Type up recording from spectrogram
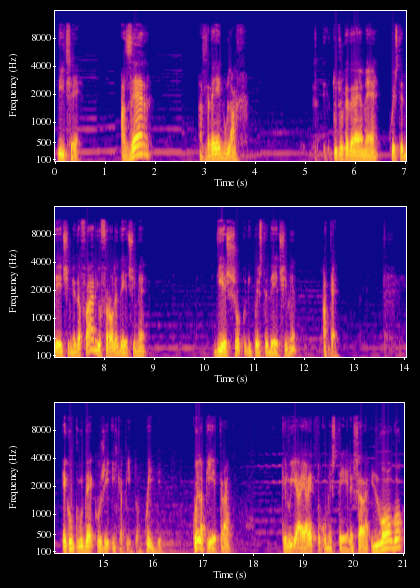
dice Azer Asre Nulach, tutto ciò che darai a me, queste decime da fare, io farò le decime di esso, di queste decime, a te. E conclude così il capitolo. Quindi, quella pietra che lui ha eretto come stele sarà il luogo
